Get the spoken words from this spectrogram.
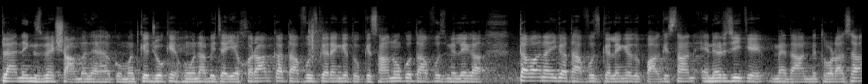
پلاننگز میں شامل ہیں حکومت کے، جو کہ ہونا بھی چاہیے۔ خوراک کا تحفظ کریں گے تو کسانوں کو تحفظ ملے گا، توانائی کا تحفظ کریں گے تو پاکستان انرجی کے میدان میں تھوڑا سا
